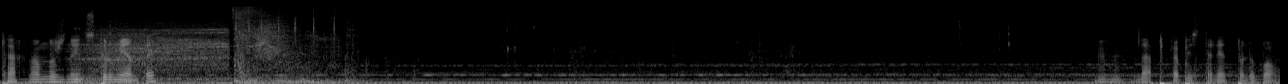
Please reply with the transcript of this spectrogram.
Так, нам нужны инструменты. Мгм, да, пока пистолет по-любому.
